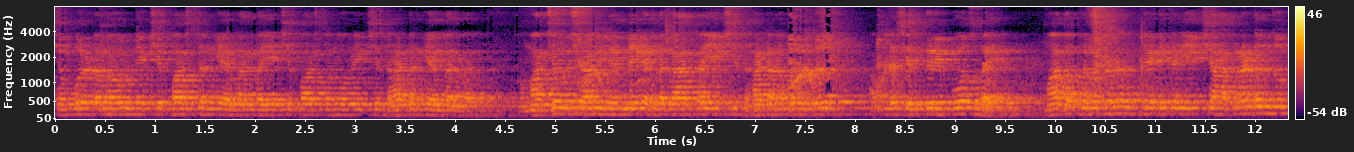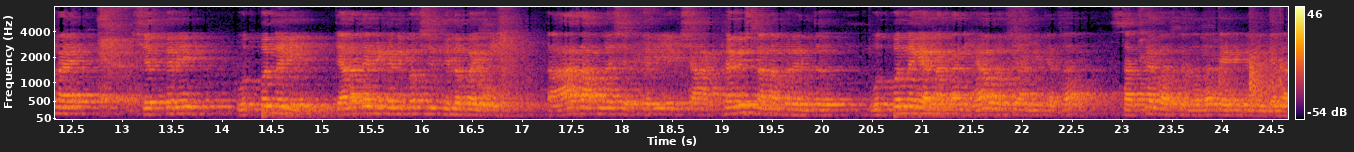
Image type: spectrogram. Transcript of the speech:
शंभर टनावरून एकशे पाच टन घ्यायला लागला एकशे पाच टनावर एकशे दहा टन घ्यायला लागला. मागच्या वर्षी आम्ही निर्णय घेतला का आता एकशे दहा टनापर्यंत आपला शेतकरी पोहोचलाय. मग आता खरं त्या ठिकाणी एकशे अकरा टन जो काय शेतकरी उत्पन्न घेईल त्याला त्या ठिकाणी बक्षीस दिलं पाहिजे. तर आज आपला शेतकरी एकशे अठ्ठावीस टनापर्यंत उत्पन्न घ्यायला लागला आणि ह्या वर्षी आम्ही त्याचा सत्कार भास्करला त्या ठिकाणी केला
